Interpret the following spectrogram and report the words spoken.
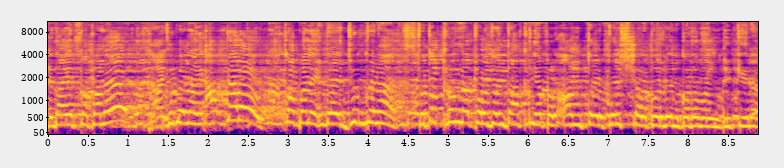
হেদায়ত কপালে নাই। আপনারও কপালে দিলে জুটবে না পর্যন্ত আপনি আপনার অন্তর পরিষ্কার করবেন, কথা বলেন কিনা?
